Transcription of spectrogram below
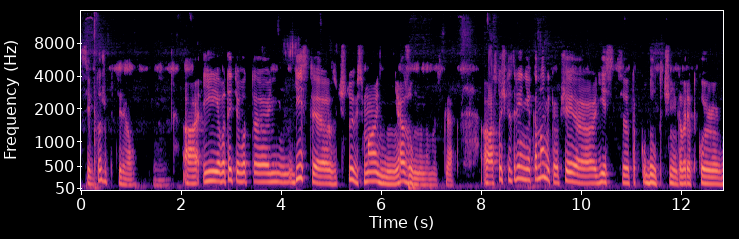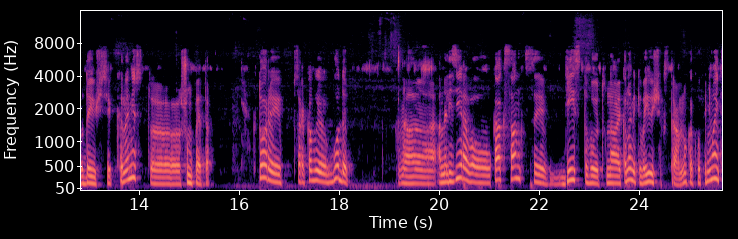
7 тоже потерял. А, и вот эти вот э, действия зачастую весьма неразумны, на мой взгляд. А с точки зрения экономики вообще э, есть, э, был, точнее говоря, такой выдающийся экономист Шумпетер. который в 40-е годы анализировал, как санкции действуют на экономике воюющих стран. Ну, как вы понимаете,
